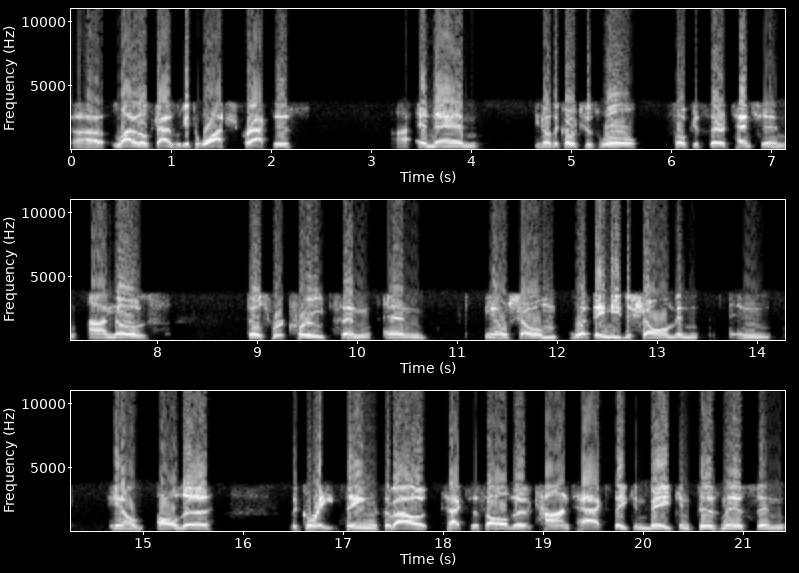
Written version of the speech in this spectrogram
uh, a lot of those guys will get to watch practice, uh, and then you know the coaches will focus their attention on those those recruits and and you know show them what they need to show them and and you know all the the great things about Texas, all the contacts they can make in business and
